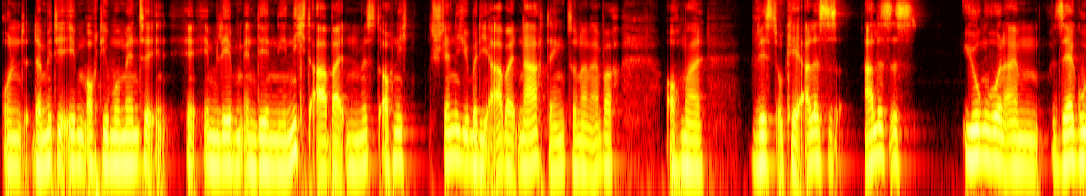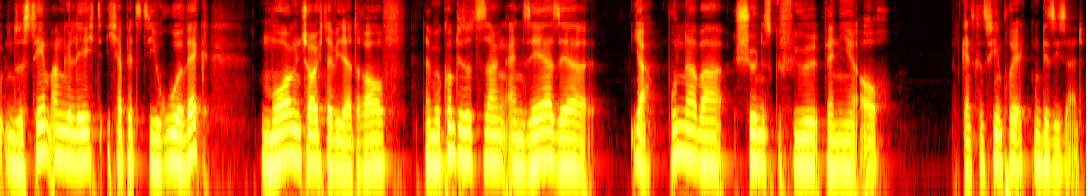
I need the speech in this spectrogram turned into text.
und damit ihr eben auch die Momente im Leben, in denen ihr nicht arbeiten müsst, auch nicht ständig über die Arbeit nachdenkt, sondern einfach auch mal wisst, okay, alles ist, alles ist irgendwo in einem sehr guten System angelegt. Ich habe jetzt die Ruhe weg. Morgen schaue ich da wieder drauf. Dann bekommt ihr sozusagen ein sehr, sehr, ja, wunderbar schönes Gefühl, wenn ihr auch mit ganz, ganz vielen Projekten busy seid.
